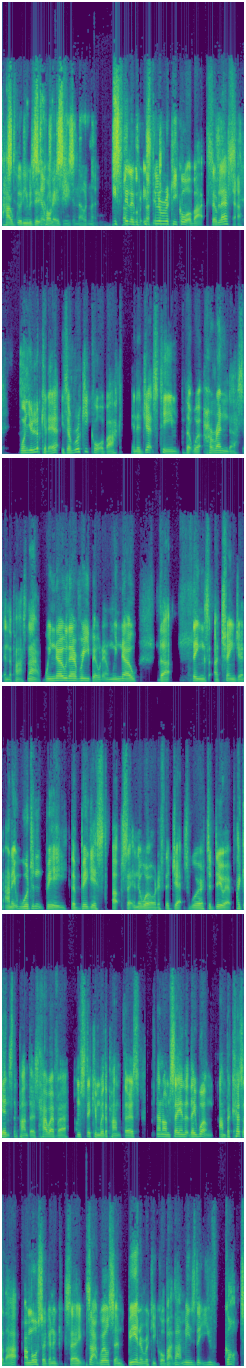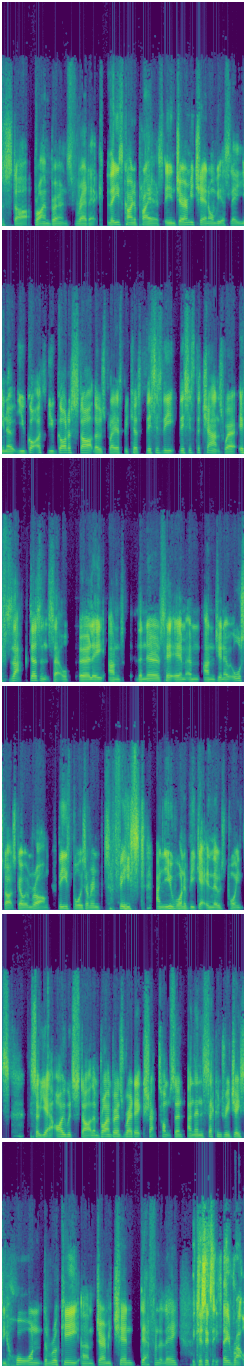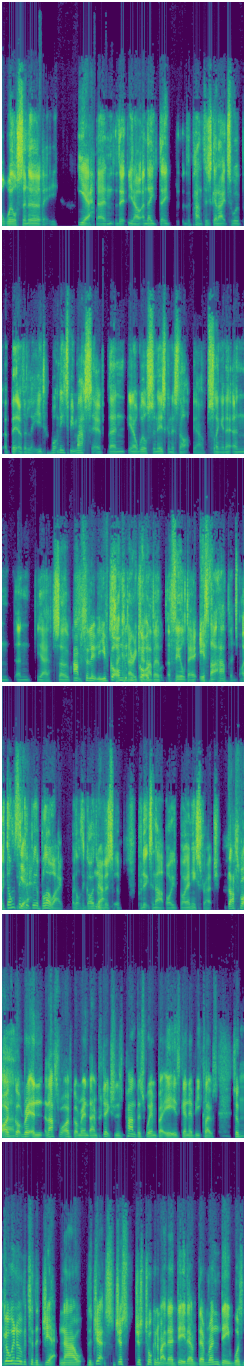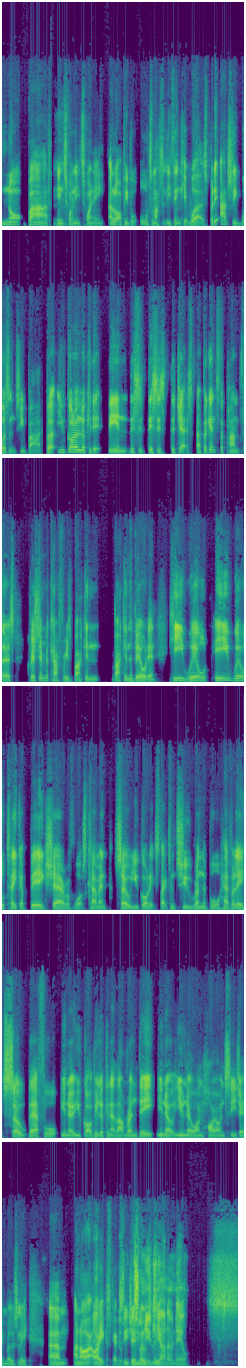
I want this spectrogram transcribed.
how still, good he was at college. Season though, isn't it? He's still a he's still a rookie quarterback. So let's yeah. when you look at it, he's a rookie quarterback in a Jets team that were horrendous in the past. Now we know they're rebuilding, we know that things are changing, and it wouldn't be the biggest upset in the world if the Jets were to do it against the Panthers. However, I'm sticking with the Panthers and I'm saying that they won't. And because of that, I'm also going to say Zach Wilson being a rookie quarterback, that means that you've got to start Brian Burns, Reddick, these kind of players. In Jeremy Chinn, obviously, you know, you got to, you got to start those players because this is the this is the chance where if Zach doesn't settle early and the nerves hit him and and you know it all starts going wrong. These boys are in to feast and you want to be getting those points. So yeah i would start them. Brian burns reddick Shaq thompson and then secondary Jaycee Horn the rookie um, Jeremy Chinn definitely. Because if, if they rattle wilson early yeah. and you know and they they the Panthers get out to a, a, bit of a lead, what needs to be massive, then you know Wilson is going to start you know slinging it, and and yeah, so absolutely, you've got secondary you've could got have a, a, field day if that happens. I don't think yeah. it'll be a blowout. I don't think either no. of us are predicting that by by any stretch. That's what um, I've got written. That's what I've got written down. Prediction is Panthers win, but it is going to be close. So hmm. going over to the Jet now, the Jets just just talking about their D, their their run D was not bad hmm. in 2020. A lot of people automatically think it was, but it actually wasn't too bad. But you've got to look at it being this is this is the Jets up against the Panthers. Christian McCaffrey is back in back in the building, he will he will take a big share of what's coming. So you got to expect him to run the ball heavily. So therefore, you know, you've got to be looking at that run D. You know, you know I'm high on CJ Mosley. Um, and I, I expect CJ Mosley. Keanu O'Neal.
